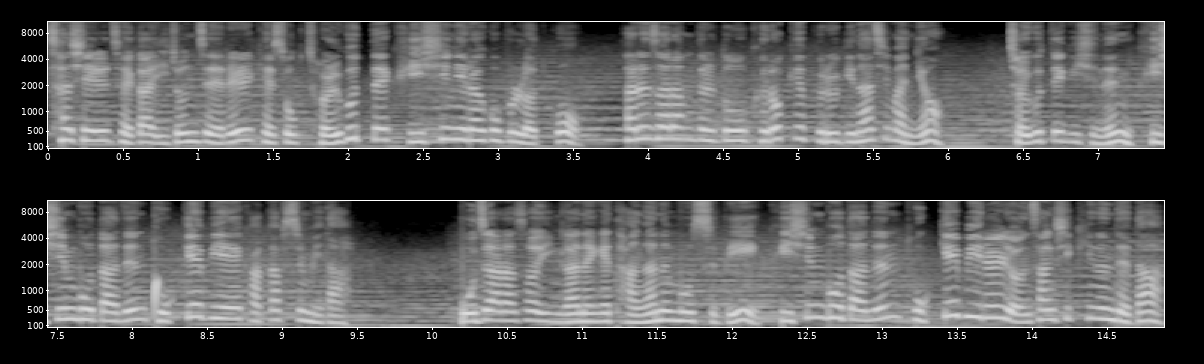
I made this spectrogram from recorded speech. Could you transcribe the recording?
사실 제가 이 존재를 계속 절구대 귀신이라고 불렀고 다른 사람들도 그렇게 부르긴 하지만요. 절구대 귀신은 귀신보다는 도깨비에 가깝습니다. 모자라서 인간에게 당하는 모습이 귀신보다는 도깨비를 연상시키는 데다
